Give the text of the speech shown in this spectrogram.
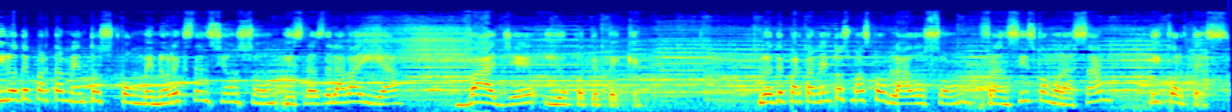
Y los departamentos con menor extensión son Islas de la Bahía, Valle y Ocotepeque. Los departamentos más poblados son Francisco Morazán y Cortés.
